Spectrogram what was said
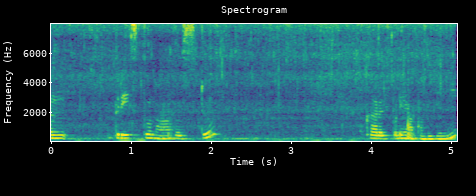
ಒಂದು ತ್ರೀ ಸ್ಪೂನ್ ಆಗೋಷ್ಟು ಖಾರದ ಪುಡಿ ಹಾಕೊಂಡಿದ್ದೀನಿ.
